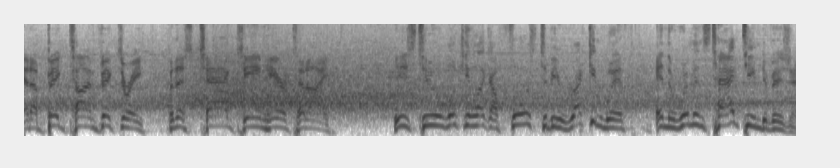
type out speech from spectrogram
And a big-time victory for this tag team here tonight. These two looking like a force to be reckoned with in the women's tag team division.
